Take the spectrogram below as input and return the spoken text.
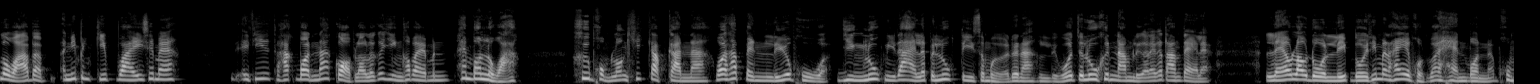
หรอวะแบบ อันนี้เป็นกิฟต์ไว้ใช่ไหมไอ้ที่พักบอลหน้ากรอบเราแล้วก็ยิงเข้าไปมันแฮนด์บอลหรอวะคือผมลองคิดกลับกันนะ ว่าถ้าเป็นลิเวอร์พูลอะยิงลูกนี้ได้แล้วเป็นลูกตีเสมอด้วยนะ หรือว่าจะลูกขึ้นนำหรืออะไรก็ตามแต่แหละ แล้วเราโดนลิฟโดยที่มันให้ผลว่าแฮนด์บอลนะผม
